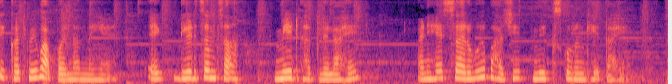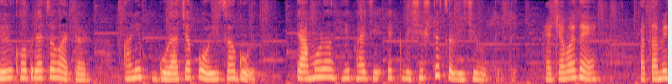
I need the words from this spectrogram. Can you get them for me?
तिखट मी वापरणार नाही आहे एक दीड चमचा मीठ घातलेलं आहे आणि हे सर्व भाजीत मिक्स करून घेत आहे. तीळ खोबऱ्याचं वाटण आणि गुळाच्या पोळीचा गूळ त्यामुळं ही भाजी एक विशिष्ट चवीची होते ह्याच्यामध्ये आता मी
